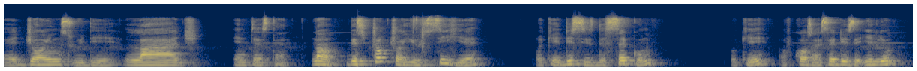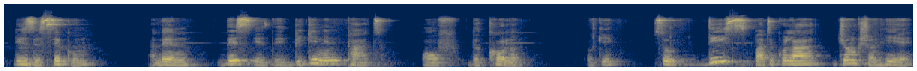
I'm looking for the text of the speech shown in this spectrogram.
uh, joins with the large intestine. Now, the structure you see here, okay, this is the cecum, okay, of course I said this is the ileum, this is the cecum, and then this is the beginning part of the colon, okay. So this particular junction here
